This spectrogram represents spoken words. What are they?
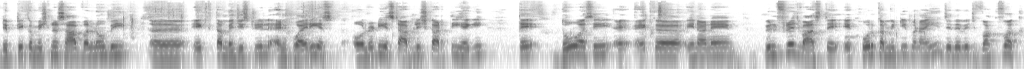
deputy commissioner sahib ਵੱਲੋਂ ਵੀ ਇੱਕ ਤਾਂ ਮੈਜਿਸਟਰੀਅਲ ਇਨਕੁਆਇਰੀ ਆਲਰੇਡੀ ਐਸਟੈਬਲਿਸ਼ ਕਰਤੀ ਹੈਗੀ ਤੇ ਦੋ ਅਸੀਂ ਇੱਕ ਇਹਨਾਂ ਨੇ ਪਿਲਫਰੇਜ ਵਾਸਤੇ ਇੱਕ ਹੋਰ ਕਮੇਟੀ ਬਣਾਈ ਹੈ, ਜਿਹਦੇ ਵਿੱਚ ਵੱਖ-ਵੱਖ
